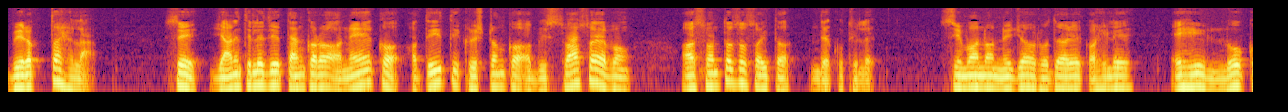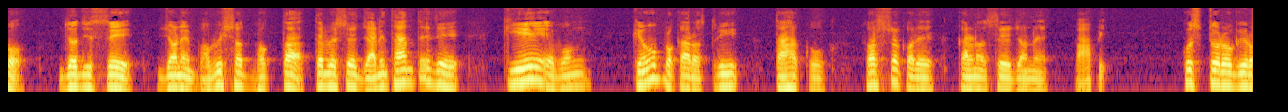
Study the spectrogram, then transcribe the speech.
ବିରକ୍ତ ହେଲା। ସେ ଜାଣିଥିଲେ ଯେ ତାଙ୍କର ଅନେକ ଅତିଥି ଖ୍ରୀଷ୍ଟଙ୍କ ଅବିଶ୍ୱାସ ଏବଂ ଅସନ୍ତୋଷ ସହିତ ଦେଖୁଥିଲେ। ସିମନ ନିଜ ହୃଦୟରେ କହିଲେ ଏହି ଲୋକ ଯଦି ସେ ଜଣେ ଭବିଷ୍ୟତ ଭକ୍ତା ତେବେ ସେ ଜାଣିଥାନ୍ତେ ଯେ କିଏ ଏବଂ କେଉଁ ପ୍ରକାର ସ୍ତ୍ରୀ ତାହାକୁ ସ୍ପର୍ଶ କରେ କାରଣ ସେ ଜଣେ ପାପି। କୁଷ୍ଠରୋଗୀର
